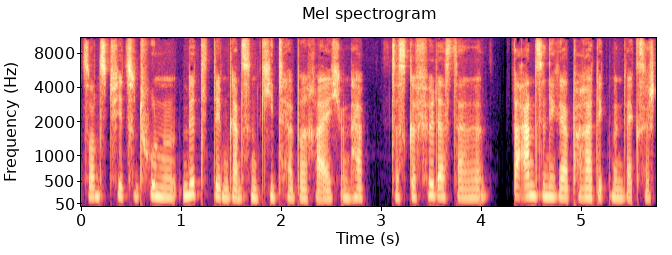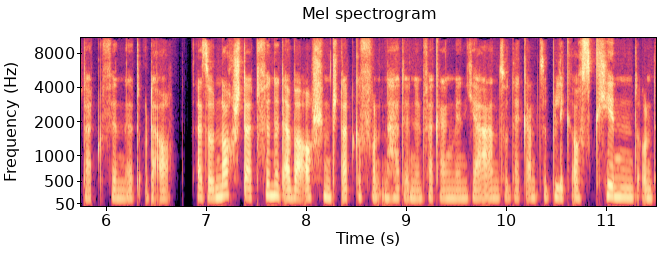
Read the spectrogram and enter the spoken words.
sonst viel zu tun mit dem ganzen Kita-Bereich und habe das Gefühl, dass da ein wahnsinniger Paradigmenwechsel stattfindet oder auch, also noch stattfindet, aber auch schon stattgefunden hat in den vergangenen Jahren. So der ganze Blick aufs Kind und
